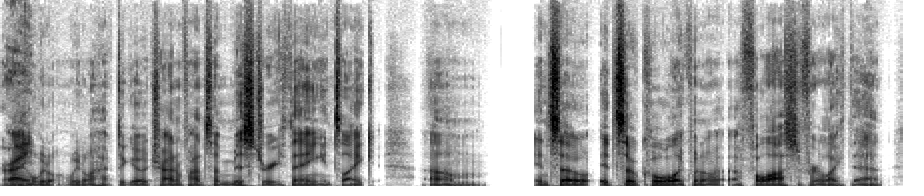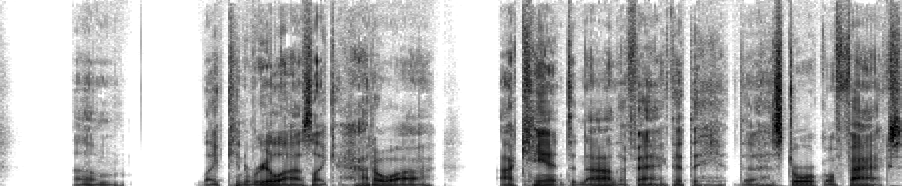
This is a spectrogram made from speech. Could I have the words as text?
You know, Right. we don't we don't have to go trying to find some mystery thing. It's like, um, and so it's so cool. Like when a, a philosopher like that, um, like can realize like how do I, I can't deny the fact that the the historical facts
